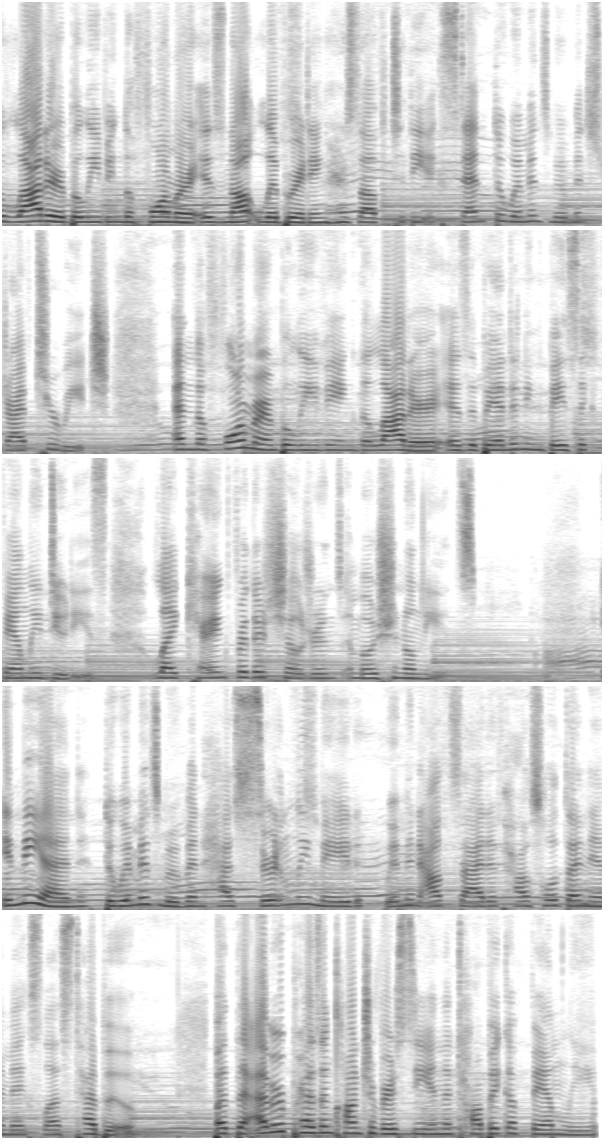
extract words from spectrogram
the latter believing the former is not liberating herself to the extent the women's movement strive to reach, and the former believing the latter is abandoning basic family duties, like caring for their children's emotional needs. In the end, the women's movement has certainly made women outside of household dynamics less taboo, but the ever present controversy in the topic of family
